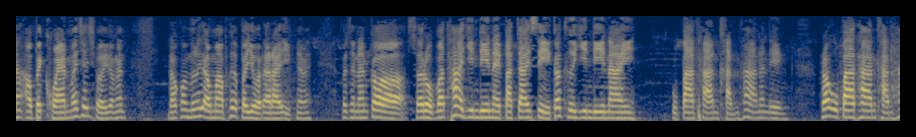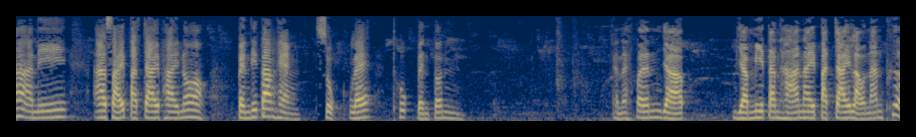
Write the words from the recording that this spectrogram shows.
นะเอาไปแขวนไว้เฉยๆอย่างนั้น เราก็ไม่รู้เอามาเพื่อประโยชน์อะไรอีกใช่ไหม ราะฉะนั้นก็สรุปว่าถ้ายินดีในปัจจัยสี่ก็คือยินดีในอุปาทานขันห้านั่นเอง เพราะอุปาทานขันห้าอันนี้ อาศัยปัจจัยภายนอกเป็นที่ตั้งแห่งสุขและทุกข์เป็นต้นนะเพราะฉะนั้นอย่าอย่ามีตัณหาในปัจจัยเหล่านั้นเพื่อ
